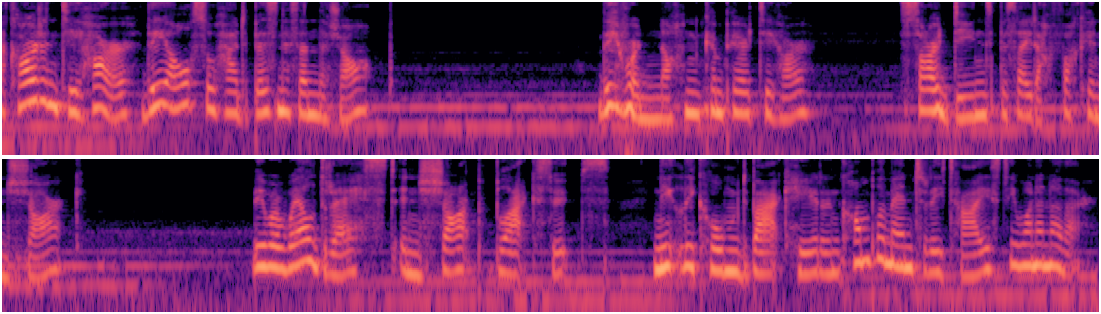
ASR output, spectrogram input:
According to her, they also had business in the shop. They were nothing compared to her. Sardines beside a fucking shark. They were well dressed in sharp black suits, neatly combed back hair, and complementary ties to one another.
